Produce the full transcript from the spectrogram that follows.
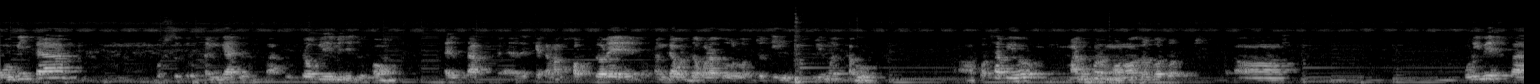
কবিতা বস্তুটোৰ সংজ্ঞাটো বা সূত্ৰ বুলি আমি যিটো কওঁ সেইটো তাত কেইটামান শব্দৰে সংজ্ঞাবদ্ধ কৰাটো অলপ জটিল বুলি মই ভাবোঁ। তথাপিও মানুহৰ মনোজগতত পৰিৱেশ বা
